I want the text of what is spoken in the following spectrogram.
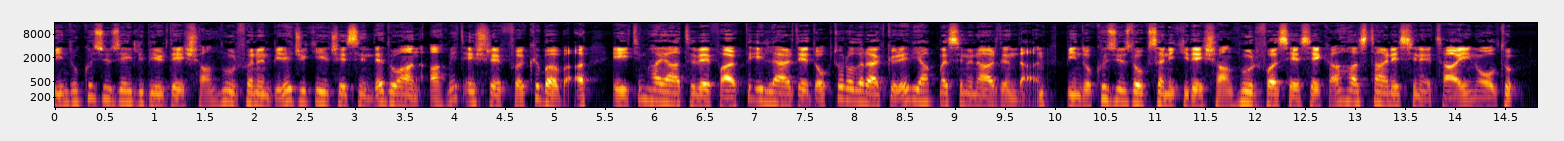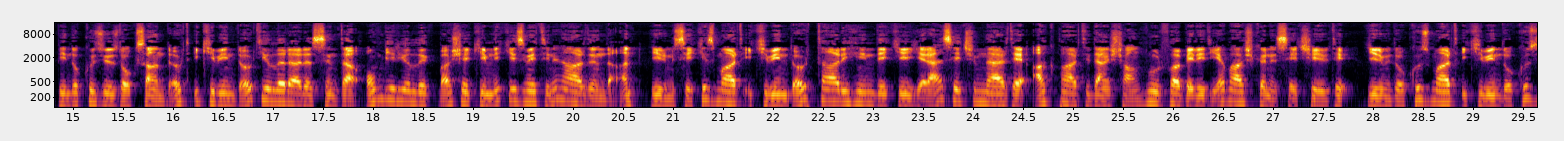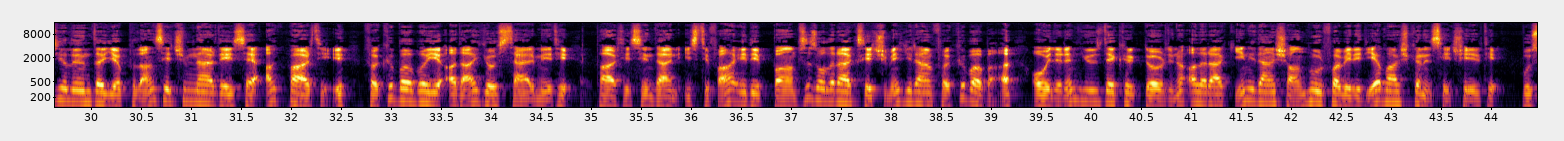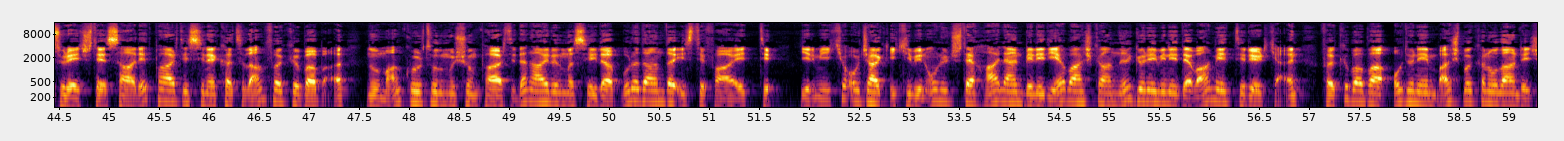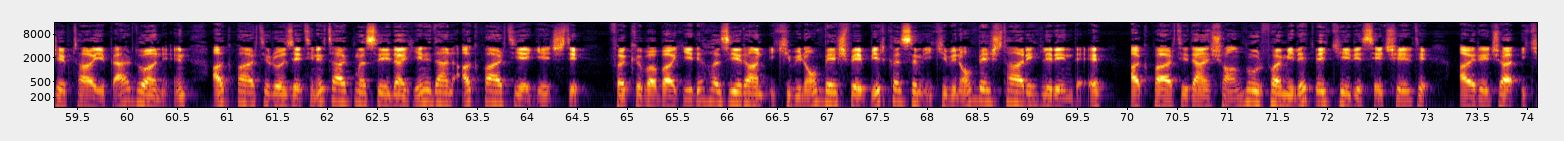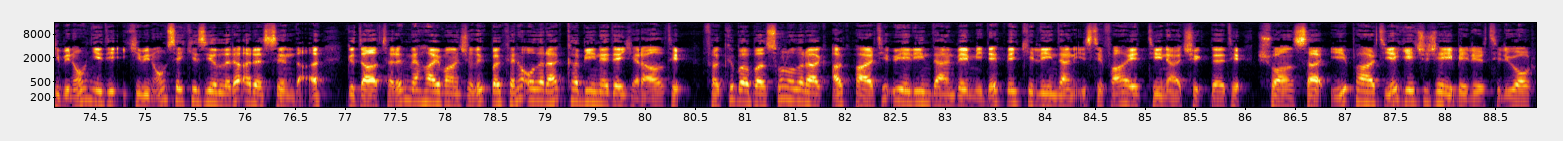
1951'de Şanlıurfa'nın Bilecik ilçesinde doğan Ahmet Eşref Fakı Baba, eğitim hayatı ve farklı illerde doktor olarak görev yapmasının ardından 1992'de Şanlıurfa SSK Hastanesi'ne tayin oldu. 1994-2004 yılları arasında 11 yıllık başhekimlik hizmetinin ardından 28 Mart 2004 tarihindeki yerel seçimlerde AK Parti'den Şanlıurfa Belediye Başkanı seçildi. 29 Mart 2009 yılında yapılan seçimlerde ise AK Parti Fakı Baba'yı aday göstermedi. Partisinden istifa edip bağımsız olarak seçime giren Fakı Baba, oyların %44'ünü alarak yeniden Şanlıurfa Belediye Başkanı seçildi. Bu süreçte Saadet Partisi'ne katılan Fakı Baba, Numan Kurtulmuş'un partiden ayrılmasıyla buradan da istifa etti. 22 Ocak 2013'te halen belediye başkanlığı görevini devam ettirirken, Fakı Baba o dönem başbakan olan Recep Tayyip Erdoğan'ın AK Parti rozetini takmasıyla yeniden AK Parti'ye geçti. Fakı Baba 7 Haziran 2015 ve 1 Kasım 2015 tarihlerinde AK Parti'den Şanlıurfa Milletvekili seçildi. Ayrıca 2017-2018 yılları arasında Gıda Tarım ve Hayvancılık Bakanı olarak kabinede yer aldı. Fakı Baba son olarak AK Parti üyeliğinden ve milletvekilliğinden istifa ettiğini açıkladı. Şu ansa İyi Parti'ye geçeceği belirtiliyor.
